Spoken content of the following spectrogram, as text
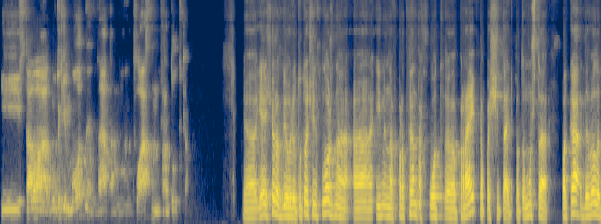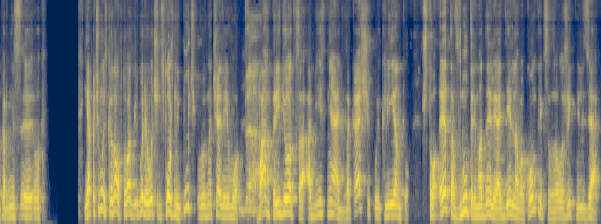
и стала ну, таким модным, да, там, классным продуктом. Э, я еще раз говорю, тут очень сложно а, именно в процентах от а, проекта посчитать, потому что пока девелопер не... Э, я почему и сказал, что у вас, Григорий, очень сложный путь, вы в начале его. Да. Вам придется объяснять заказчику и клиенту, что это внутрь модели отдельного комплекса заложить нельзя.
